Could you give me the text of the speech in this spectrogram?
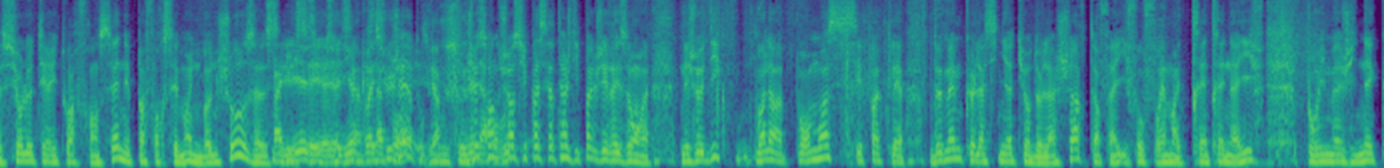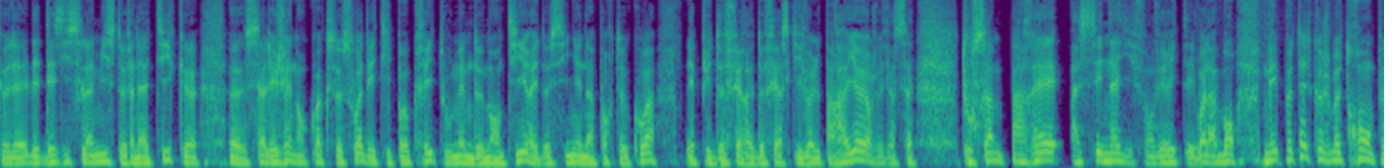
sur le territoire français n'est pas forcément une bonne chose. Bah, c'est un vrai sujet en tout cas. Je n'en suis pas certain. Je dis pas que j'ai raison, hein. mais je dis que voilà, pour moi c'est pas clair. De même que la signature de la charte. Enfin, il faut vraiment être très très naïf pour imaginer que des, islamistes fanatiques, euh, euh, ça les gêne en quoi que ce soit d'être hypocrites ou même de mentir et de signer n'importe quoi et puis de faire de faire ce qu'ils veulent par ailleurs. Je veux dire, tout ça me paraît assez naïf en vérité. Voilà. Bon, mais peut-être que je me trompe.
